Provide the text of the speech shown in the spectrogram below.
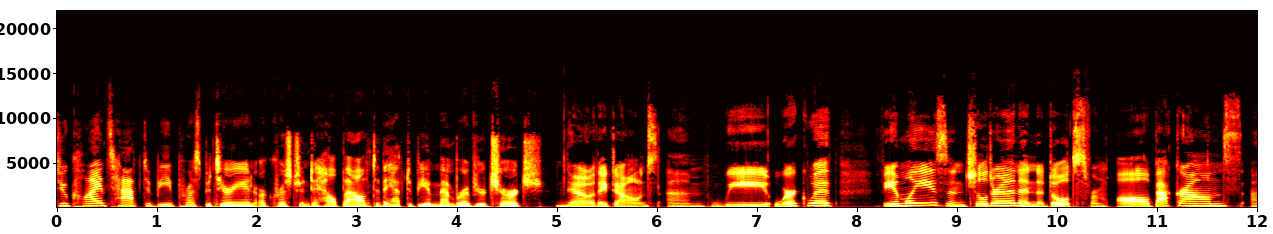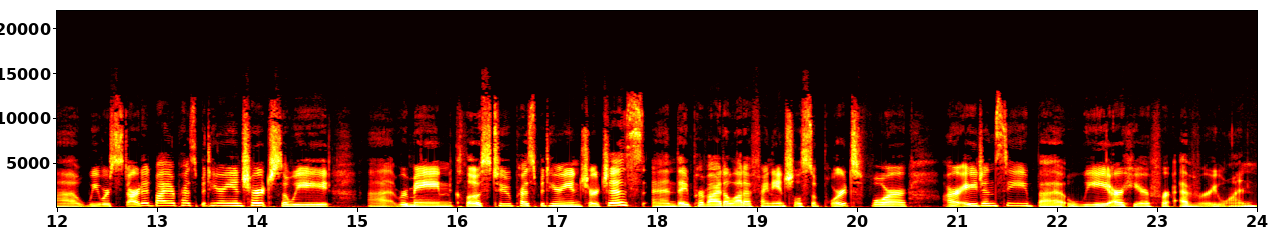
do clients have to be Presbyterian or Christian to help out? Do they have to be a member of your church? No, they don't. Um, we work with families and children and adults from all backgrounds. Uh, we were started by a Presbyterian church, so we uh, remain close to Presbyterian churches, and they provide a lot of financial support for our agency, but we are here for everyone.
